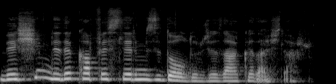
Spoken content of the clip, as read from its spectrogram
Ve şimdi de kafeslerimizi dolduracağız arkadaşlar.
